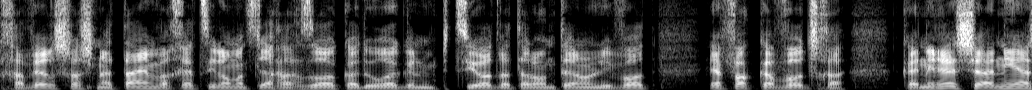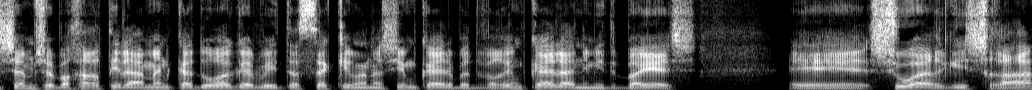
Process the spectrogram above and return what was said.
חבר שלך שנתיים וחצי לא מצליח לחזור לכדורגל מפציעות ואתה לא נותן לו לבעוט איפה הכבוד שלך כנראה שאני אשם שבחרתי לאמן כדורגל ולהתעסק עם אנשים כאלה בדברים כאלה אני מתבייש. אה, שועה הרגיש רע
